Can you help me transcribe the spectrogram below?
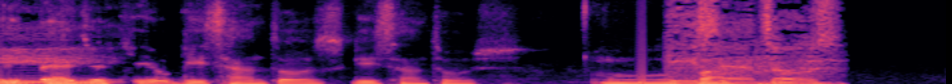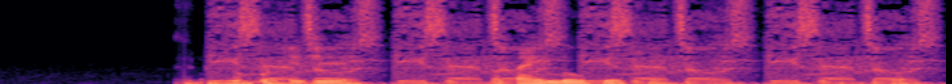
ele pede aqui o Gui Santos. Gui Santos. Opa. Gui Santos. Gui Santos. Gui Santos. Gui Santos.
